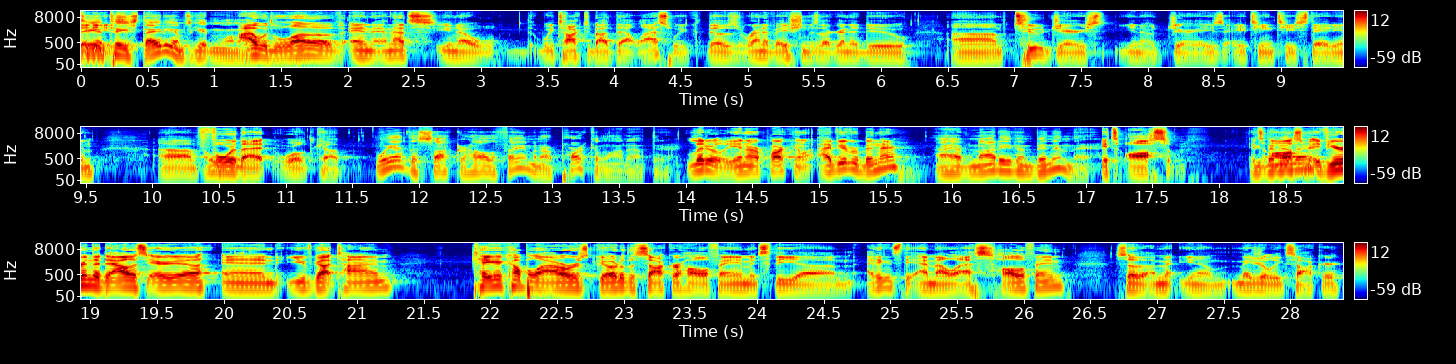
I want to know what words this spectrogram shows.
AT&T cities. Stadium's getting one. I would love, and and that's you know we talked about that last week. Those renovations they're going to do um, to Jerry's, you know Jerry's AT and T Stadium um, for that World Cup. we have the Soccer Hall of Fame in our parking lot out there. Literally in our parking lot. Have you ever been there? I have not even been in there. It's awesome. It's been awesome. If you're in the Dallas area and you've got time, take a couple hours, go to the Soccer Hall of Fame. It's the um, I think it's the MLS Hall of Fame. So you know Major League Soccer.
